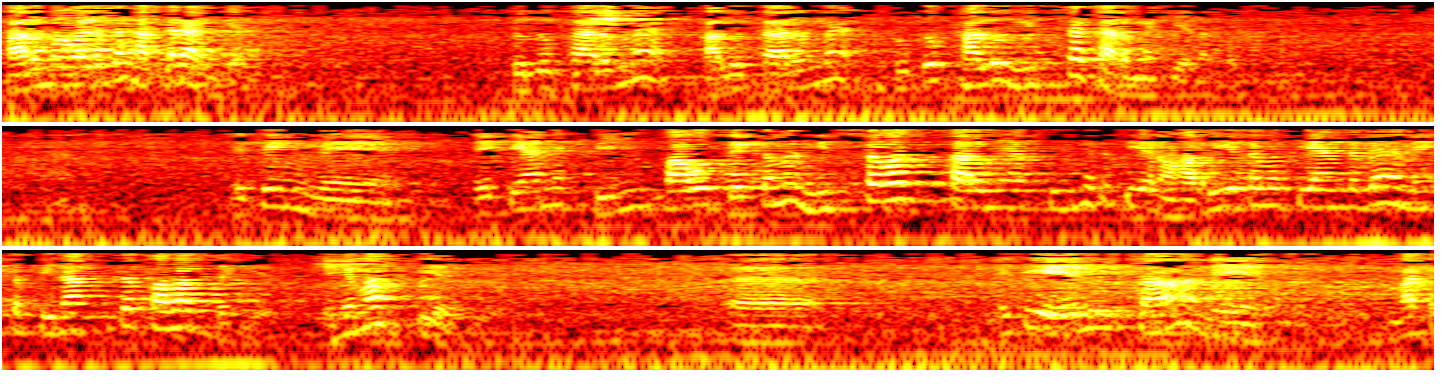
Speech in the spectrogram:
කර්ම වලට හතරක් ගැන. සුදු කර්ම, කළු කර්ම, සුදු කළු මිශ්‍ර කර්ම කියලා. ඉතින් මේ ඒ කියන්නේ පින් පව් දෙකම මිශ්‍රවත් කර්මයක් විදිහට තියෙනවා. හරියටම කියන්න බෑ මේක පිනක්ද පවක්ද කියලා. එහෙමත් තියෙනවා. ඉතින් ඒ නිසා මේ මට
